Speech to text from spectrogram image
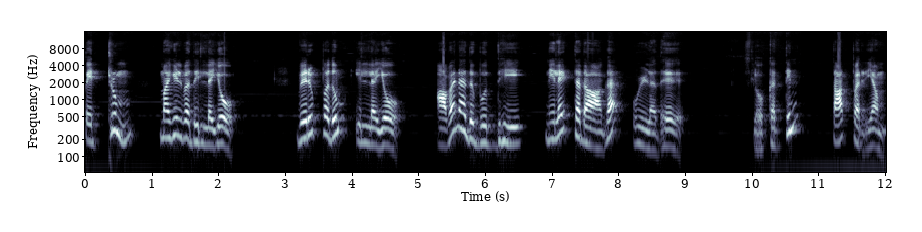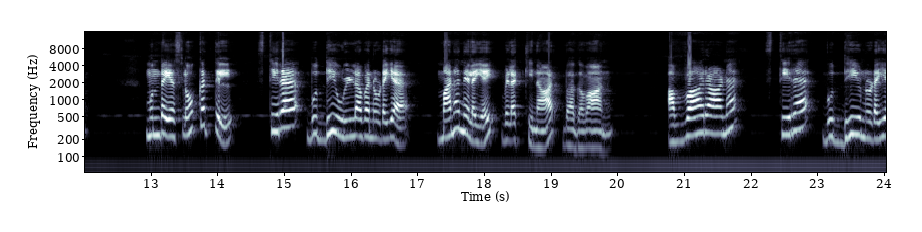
பெற்றும் மகிழ்வதில்லையோ வெறுப்பதும் இல்லையோ அவனது புத்தி நிலைத்ததாக உள்ளது. ஸ்லோகத்தின் தாத்பரியம். முந்தைய ஸ்லோகத்தில் ஸ்திர புத்தி உள்ளவனுடைய மனநிலையை விளக்கினார் பகவான். அவ்வாறான ஸ்திர புத்தியினுடைய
